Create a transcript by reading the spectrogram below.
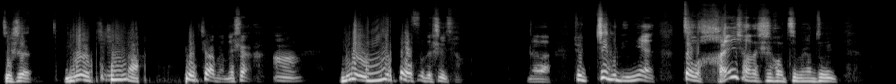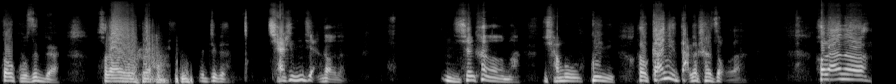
就是没有天上掉馅饼的事儿，嗯没有一夜暴富的事情，你知道吧？就这个理念，在我很小的时候基本上就到骨子里边。后来我说，哎这个钱是你捡到的，你先看到的嘛，就全部归你。我赶紧打个车走了。后来呢，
